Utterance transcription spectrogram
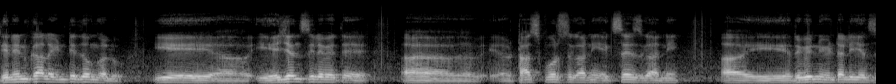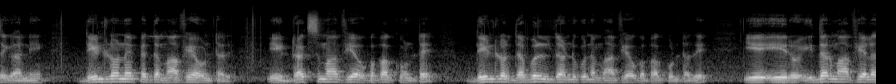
దీని వెనకాల ఇంటి దొంగలు ఈ ఈ ఏజెన్సీలు ఏవైతే టాస్క్ ఫోర్స్ కానీ ఎక్సైజ్ కానీ ఈ రెవెన్యూ ఇంటెలిజెన్స్ కానీ దీంట్లోనే పెద్ద మాఫియా ఉంటుంది. ఈ డ్రగ్స్ మాఫియా ఒక పక్క ఉంటే దీంట్లో డబ్బులు దండుకునే మాఫియా ఒక పక్క ఉంటుంది. ఈ ఈ ఇద్దరు మాఫియాల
